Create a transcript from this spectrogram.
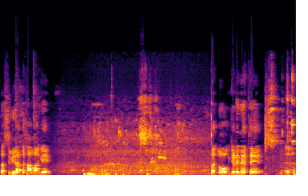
ਤਸਵੀਰਾਂ ਦਿਖਾਵਾਂਗੇ। ਤਾਂ ਲੋਕ ਜਿਹੜੇ ਨੇ ਇੱਥੇ ਅ,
